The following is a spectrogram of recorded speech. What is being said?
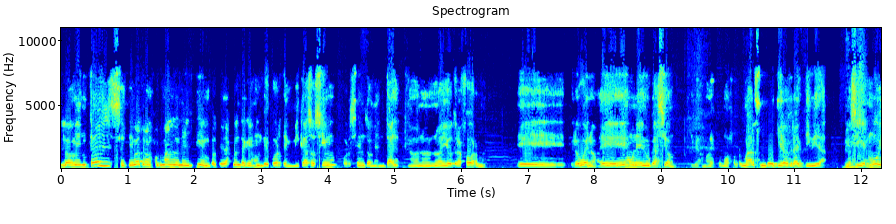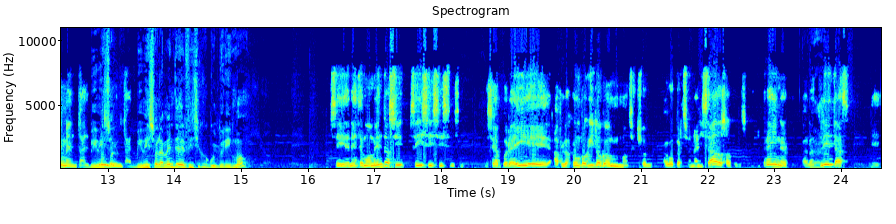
lo mental se te va transformando en el tiempo, te das cuenta que es un deporte, en mi caso 100% mental, no, no, no hay otra forma. Eh, pero bueno, eh, es una educación, digamos, es como formarse en cualquier otra actividad. Pero ¿Vivís- sí, es muy mental. ¿Vivís, muy mental. vivís solamente del físico-culturismo? Sí, en este momento sí, sí, sí, sí, sí. sí. O sea, por ahí eh, aflojé un poquito con, o sea, yo hago personalizados, hago personal trainer para Claro. atletas. eh, eh,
